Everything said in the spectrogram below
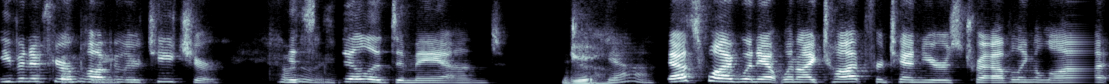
Even if you're totally. a popular teacher, totally. it's still a demand. Yeah. Yeah. That's why when it, when I taught for 10 years traveling a lot,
